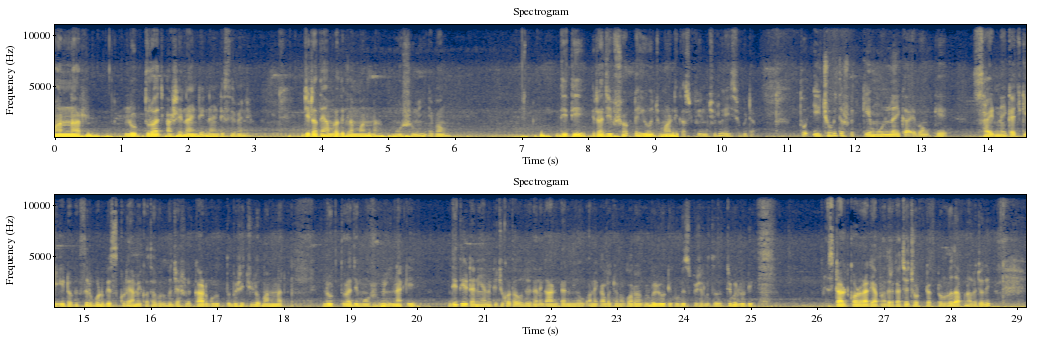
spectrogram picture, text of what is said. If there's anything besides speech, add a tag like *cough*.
মান্নার লুটদুরাজ আসে nineteen ninety সেভেনে, যেটাতে আমরা দেখলাম মান্না, মৌসুমি এবং দিদি রাজীব শ একটা হিউজ মাল্টিকাস্ট ফিল্ম ছিল এই ছবিটা। তো এই ছবিতে আসলে কে মূল নায়িকা এবং কে সাইড নায়িকা, আজকে এই টপিক্সের উপর বেস করে আমি কথা বলব যে আসলে কার গুরুত্ব বেশি ছিল মান্নার, লুটতুরাজে মৌসুমি নাকি দ্বিতীয় এটা নিয়ে আমি কিছু কথা বলব। এখানে গানটা নিয়েও অনেক আলোচনা করা হবে। ভিডিওটি খুবই স্পেশাল হতে যাচ্ছে। ভিডিওটি স্টার্ট করার আগে আপনাদের কাছে ছোট্ট একটা অনুরোধ। আপনারা যদি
